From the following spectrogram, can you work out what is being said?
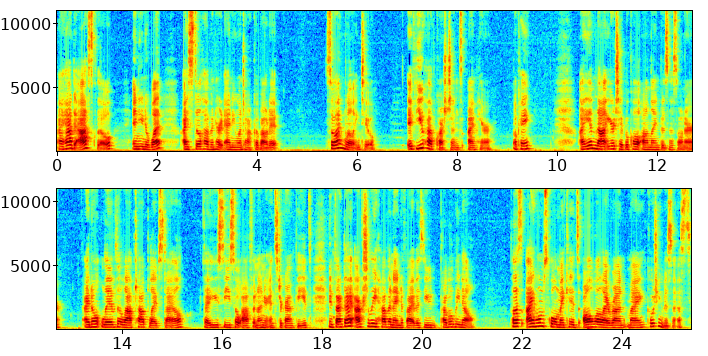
I had to ask though, and you know what? I still haven't heard anyone talk about it. So I'm willing to. If you have questions, I'm here. Okay? I am not your typical online business owner. I don't live the laptop lifestyle that you see so often on your Instagram feeds. In fact, I actually have a 9 to 5 as you probably know. Plus, I homeschool my kids all while I run my coaching business.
